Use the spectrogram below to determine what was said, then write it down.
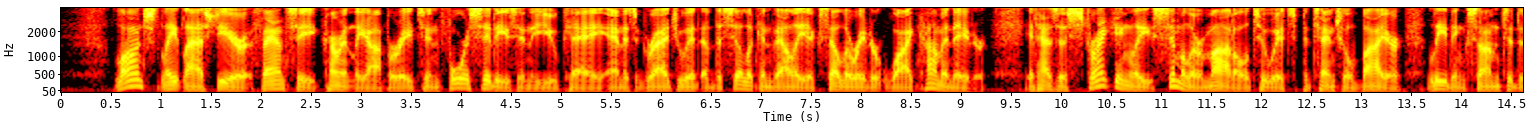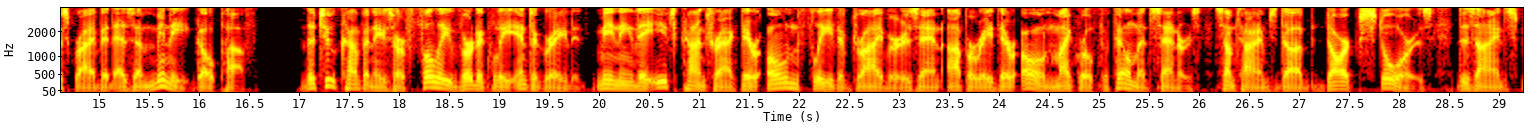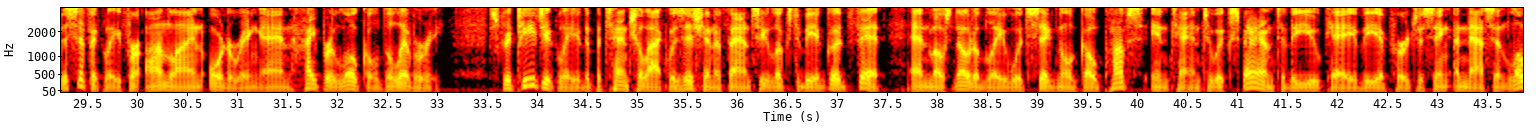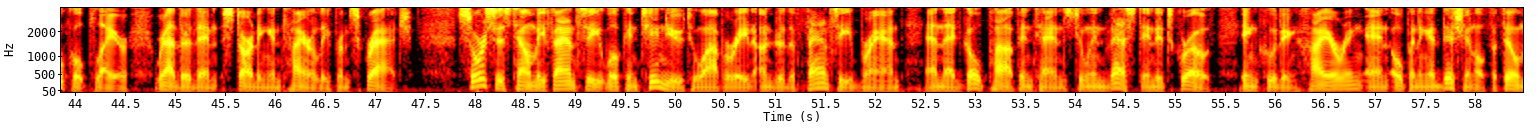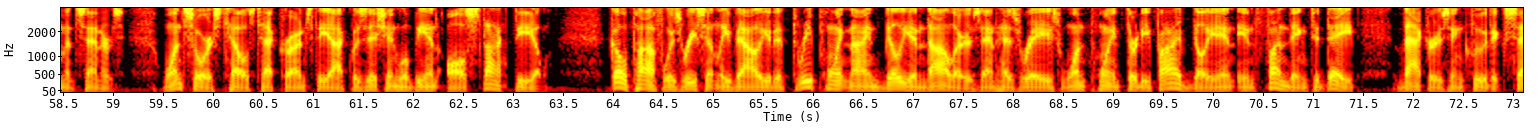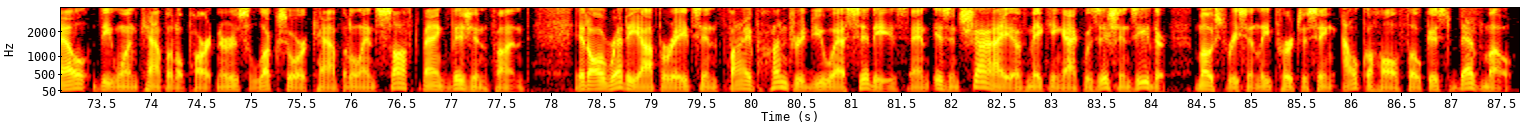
Launched late last year, Fancy currently operates in four cities in the UK and is a graduate of the Silicon Valley accelerator Y Combinator. It has a strikingly similar model to its potential buyer, leading some to describe it as a mini GoPuff. The two companies are fully vertically integrated, meaning they each contract their own fleet of drivers and operate their own micro fulfillment centers, sometimes dubbed dark stores, designed specifically for online ordering and hyperlocal delivery. Strategically, the potential acquisition of Fancy looks to be a good fit, and most notably would signal GoPuff's intent to expand to the UK via purchasing a nascent local player rather than starting entirely from scratch. Sources tell me Fancy will continue to operate under the Fancy brand and that GoPuff intends to invest in its growth, including hiring and opening additional fulfillment centers. One source tells TechCrunch the acquisition will be an all stock deal. GoPuff was recently valued at $3.9 billion and has raised 1.35 billion in funding to date. Backers include Accel, D1 Capital Partners, Luxor Capital, and SoftBank Vision Fund. It already operates in 500 U.S. cities and isn't shy of making acquisitions either, most recently purchasing alcohol focused Bevmo.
